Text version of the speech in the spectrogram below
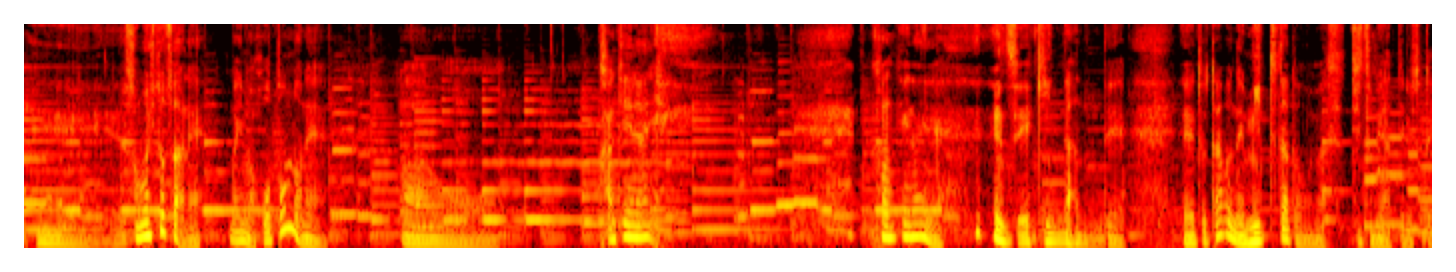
えー、その一つはね、まあ、今ほとんどね、あの関係ない。関係ないね。税金なんで。えっ、ー、と多分ね3つだと思います。実務やってる人で。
